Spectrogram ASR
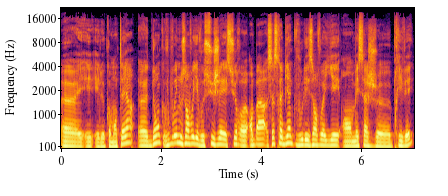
euh, et, et le commentaire. Euh, donc, vous pouvez nous envoyer vos sujets sur euh, en bas. Ça serait bien que vous les envoyiez en message euh, privé.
